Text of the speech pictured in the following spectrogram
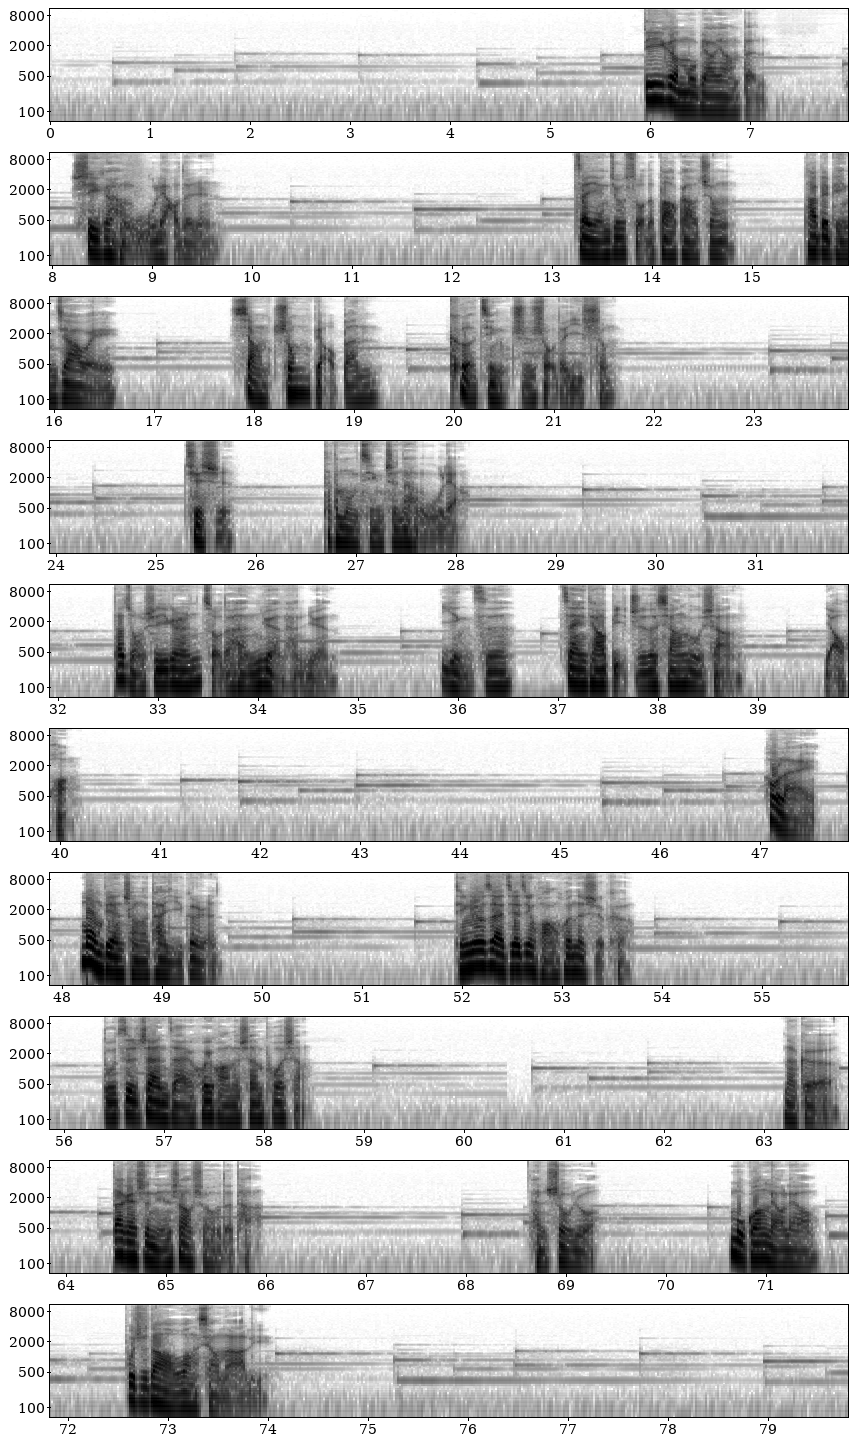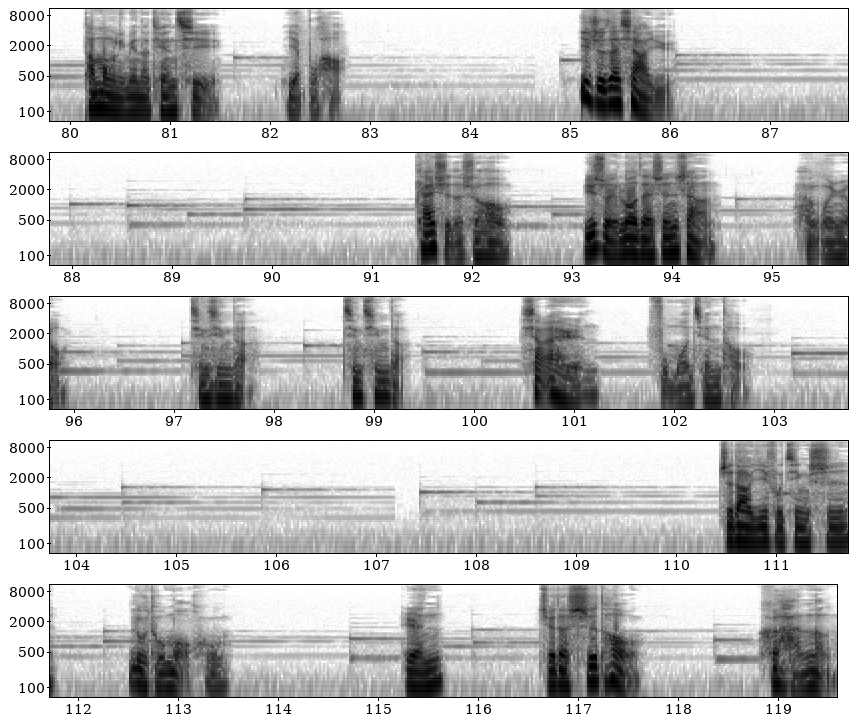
第一个目标样本是一个很无聊的人，在研究所的报告中，他被评价为像钟表般恪尽职守的一生。确实。他的梦境真的很无聊，他总是一个人走得很远很远，影子在一条笔直的乡路上摇晃。后来，梦变成了他一个人，停留在接近黄昏的时刻。独自站在辉煌的山坡上，那个大概是年少时候的他，很瘦弱，目光寥寥，不知道望向哪里。他梦里面的天气也不好，一直在下雨。开始的时候，雨水落在身上，很温柔，轻轻的，轻轻的，像爱人抚摸肩头。直到衣服浸湿，路途模糊，人觉得湿透和寒冷。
